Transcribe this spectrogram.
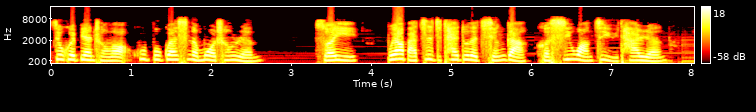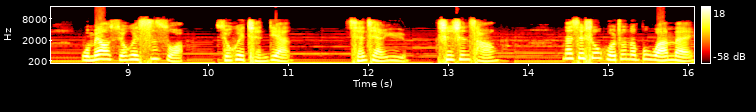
就会变成了互不关心的陌生人。所以，不要把自己太多的情感和希望寄予他人。我们要学会思索，学会沉淀，浅浅遇，深深藏。那些生活中的不完美，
